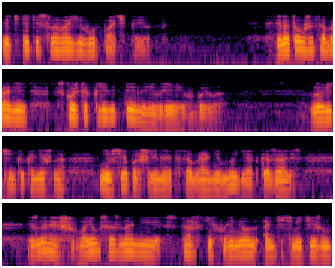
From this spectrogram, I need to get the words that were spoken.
Ведь эти слова его пачкают. И на том же собрании сколько клеветы на евреев было. Но, Витенька, конечно, не все пошли на это собрание, многие отказались. И знаешь, в моем сознании с царских времен антисемитизм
